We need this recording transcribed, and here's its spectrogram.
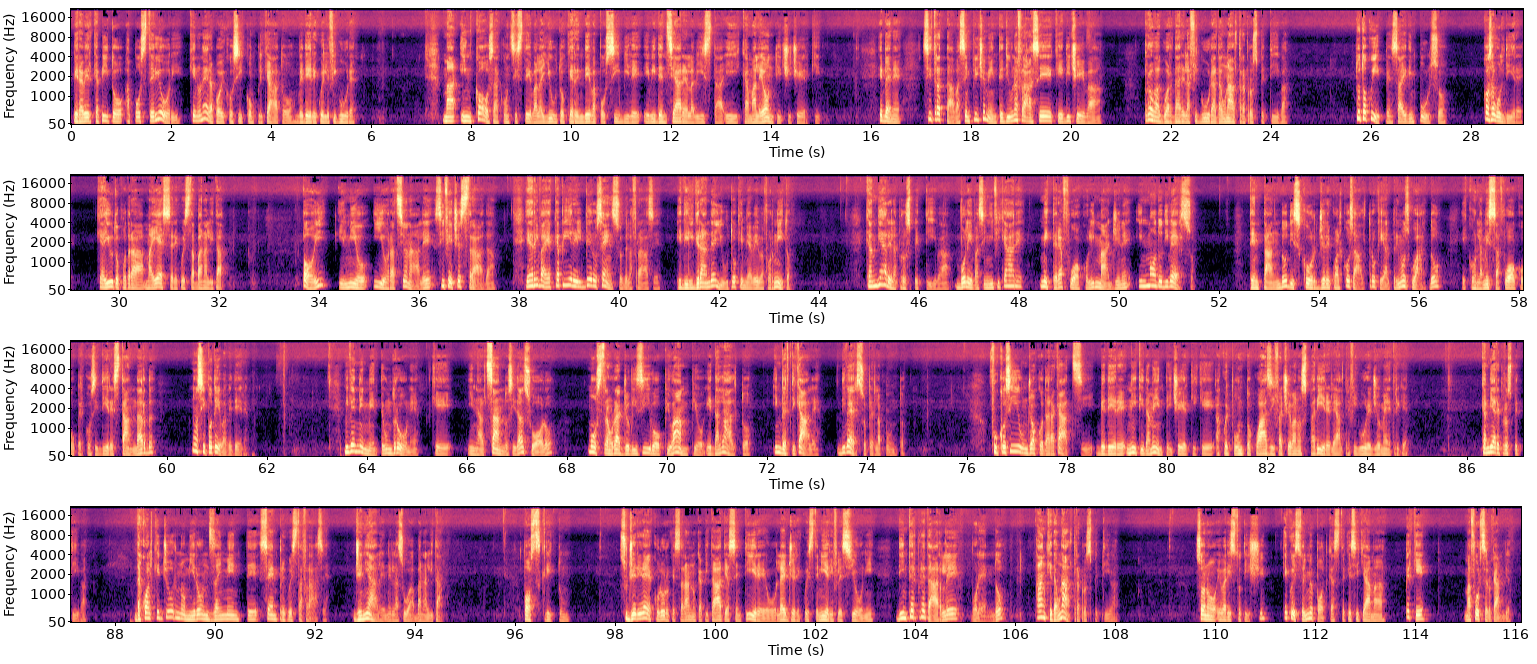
per aver capito a posteriori che non era poi così complicato vedere quelle figure. Ma in cosa consisteva l'aiuto che rendeva possibile evidenziare alla vista i camaleontici cerchi? Ebbene, si trattava semplicemente di una frase che diceva prova a guardare la figura da un'altra prospettiva. Tutto qui, pensai d'impulso. Cosa vuol dire? Che aiuto potrà mai essere questa banalità? Poi il mio io razionale si fece strada e arrivai a capire il vero senso della frase ed il grande aiuto che mi aveva fornito. Cambiare la prospettiva voleva significare mettere a fuoco l'immagine in modo diverso, tentando di scorgere qualcos'altro che al primo sguardo e con la messa a fuoco per così dire standard non si poteva vedere mi venne in mente un drone che, innalzandosi dal suolo, mostra un raggio visivo più ampio e dall'alto, in verticale, diverso per l'appunto. Fu così un gioco da ragazzi vedere nitidamente i cerchi che a quel punto quasi facevano sparire le altre figure geometriche. Cambiare prospettiva. Da qualche giorno mi ronza in mente sempre questa frase geniale nella sua banalità. Post scriptum. Suggerirei a coloro che saranno capitati a sentire o leggere queste mie riflessioni di interpretarle, volendo, anche da un'altra prospettiva. Sono Evaristo Tisci e questo è il mio podcast che si chiama Perché? Ma forse lo cambio.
